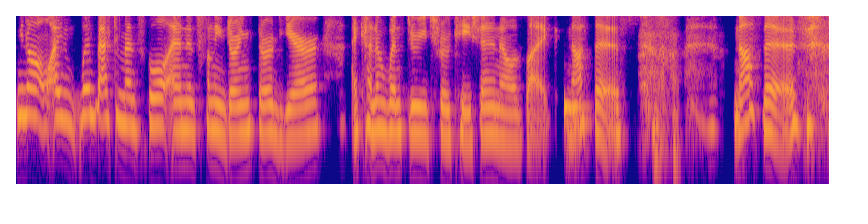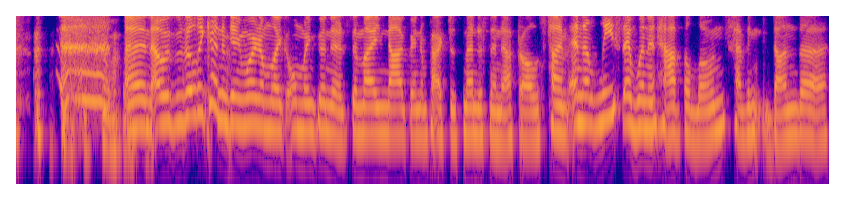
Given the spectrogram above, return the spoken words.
you know, I went back to med school, and it's funny. During third year, I kind of went through each rotation. I was like, "Not this, not this," and I was really kind of getting worried. I'm like, "Oh my goodness, am I not going to practice medicine after all this time?" And at least I wouldn't have the loans, having done the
